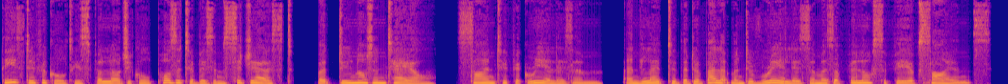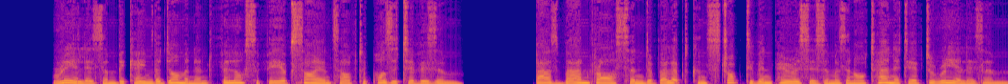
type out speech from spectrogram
These difficulties for logical positivism suggest, but do not entail, scientific realism, and led to the development of realism as a philosophy of science. Realism became the dominant philosophy of science after positivism. Bas van Fraassen developed constructive empiricism as an alternative to realism.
